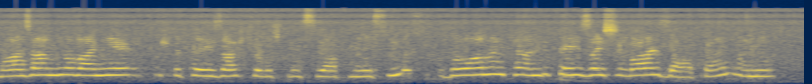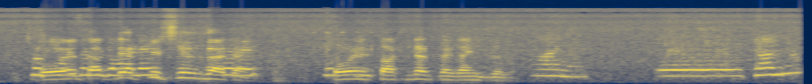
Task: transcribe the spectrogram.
Bazen diyorlar niye işte peyzaj çalışması yapmıyorsunuz? Doğanın kendi peyzajı var zaten. Hani Çok Doğayı fazla taklit müdahale- etmişsiniz zaten. Evet. çok Doğayı taklit etmeden gidiyor. Aynen. Ee, kendimiz,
